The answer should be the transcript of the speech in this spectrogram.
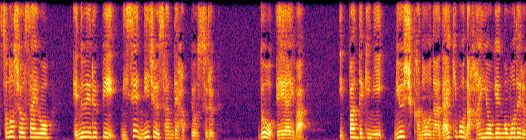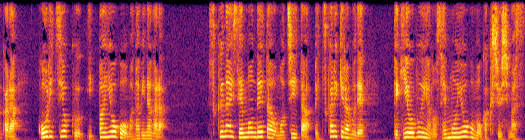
その詳細を NLP2023 で発表する同 AI は一般的に入手可能な大規模な汎用言語モデルから効率よく一般用語を学びながら、少ない専門データを用いた別カリキュラムで適用分野の専門用語も学習します。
